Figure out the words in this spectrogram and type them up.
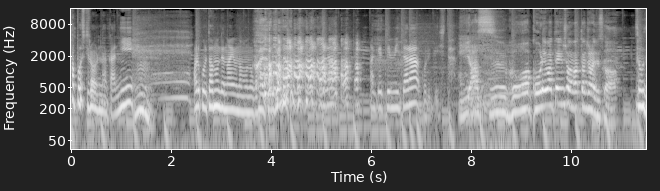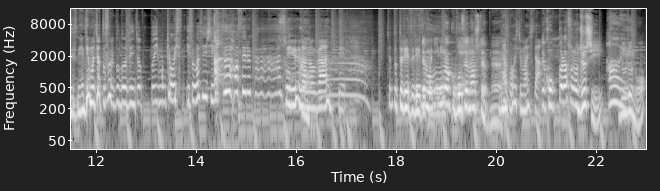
発泡スチロールの中にうんあれこれ頼んでないようなものが入ってるけど。から開けてみたらこれでした。いやすごい。これはテンション上がったんじゃないですか？そうですね。でもちょっとそれと同時にちょっと今今日忙しいしいつ干せるかなっていうなのがあって。ちょっととりあえず冷でも蔵庫に入れて。うまく干せましたようまねく干しました。でこっからその樹脂、はい。塗るの？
